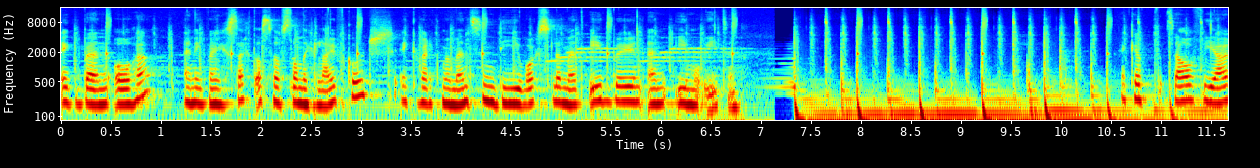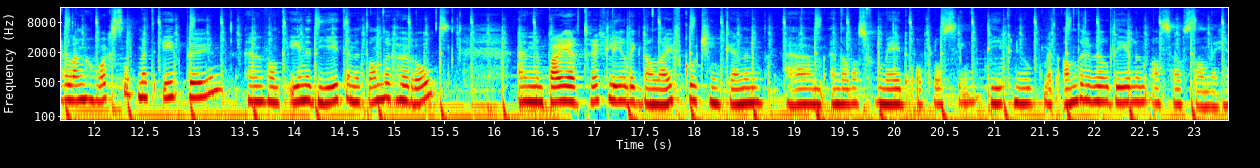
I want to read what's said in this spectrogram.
Ik ben Olga en ik ben gestart als zelfstandig life coach. Ik werk met mensen die worstelen met eetbuien en emo-eten. Ik heb zelf jarenlang geworsteld met eetbuien en van het ene dieet in het andere gerold. En een paar jaar terug leerde ik dan life coaching kennen um, en dat was voor mij de oplossing die ik nu ook met anderen wil delen als zelfstandige.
